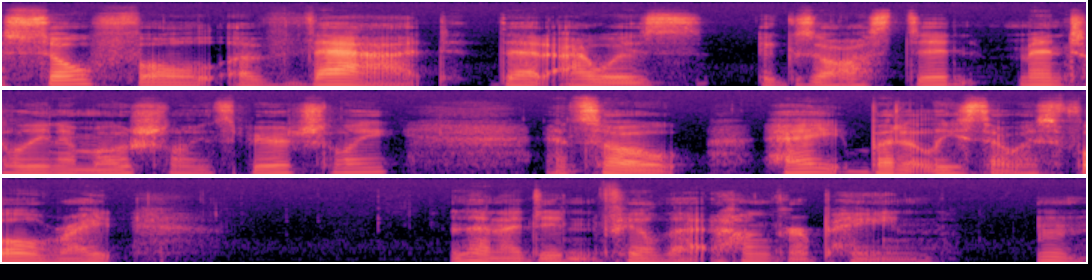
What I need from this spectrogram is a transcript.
so full of that that I was exhausted mentally and emotionally and spiritually. And so, hey, but at least I was full, right? And then I didn't feel that hunger pain. Mm,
